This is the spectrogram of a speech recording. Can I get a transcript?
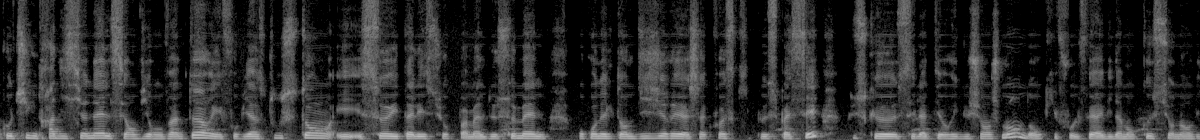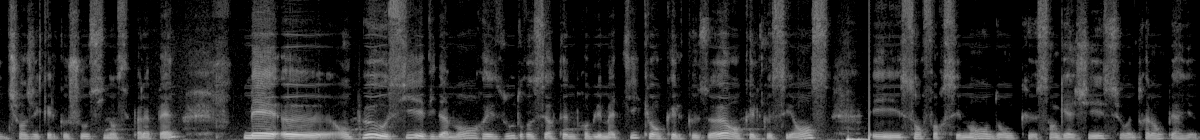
coaching traditionnel c'est environ 20 heures et il faut bien tout ce temps et ce étalé sur pas mal de semaines pour qu'on ait le temps de digérer à chaque fois ce qui peut se passer puisque c'est la théorie du changement, donc il faut le faire évidemment que si on a envie de changer quelque chose, sinon c'est pas la peine. Mais euh, on peut aussi évidemment résoudre certaines problématiques en quelques heures, en quelques séances, et sans forcément donc s'engager sur une très longue période.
